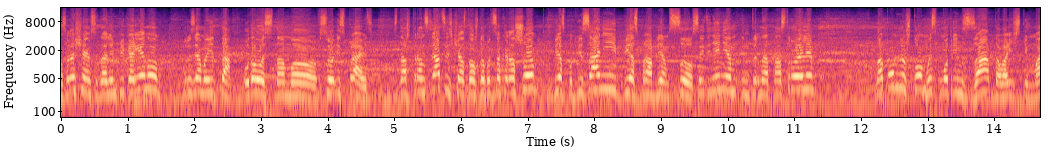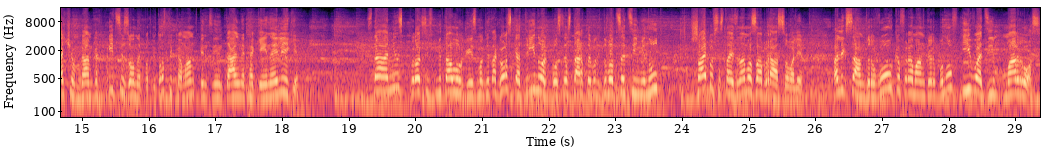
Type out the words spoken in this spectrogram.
Возвращаемся на Олимпик-арену. Друзья мои, да, удалось нам э, все исправить. С нашей трансляцией сейчас должно быть все хорошо. Без подвисаний, без проблем с соединением. Интернет настроили. Напомню, что мы смотрим за товарищеским матчем в рамках предсезонной подготовки команд континентальной хоккейной лиги. Динамо Минск против Металлурга из Магнитогорска 3-0 после стартовых 20 минут. Шайбы в составе Динамо забрасывали Александр Волков, Роман Горбунов и Вадим Мороз.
